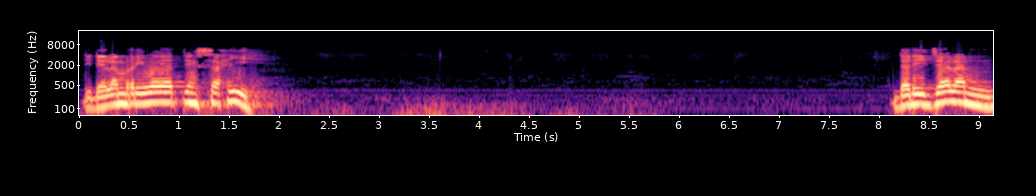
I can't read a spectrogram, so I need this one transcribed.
Di dalam riwayat yang sahih dari jalan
